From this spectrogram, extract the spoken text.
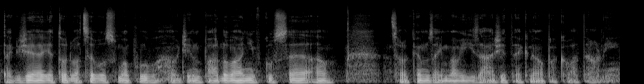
Takže je to 28,5 hodin pádlování v kuse a celkem zajímavý zážitek, neopakovatelný.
